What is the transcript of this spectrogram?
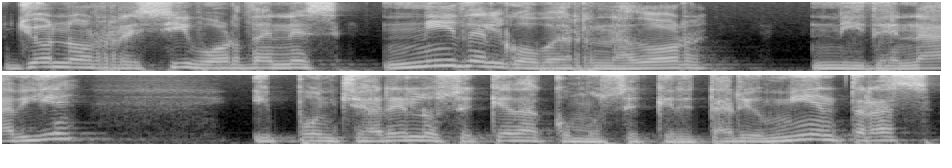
Yo no recibo órdenes ni del gobernador ni de nadie y Poncharelo se queda como secretario. Mientras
